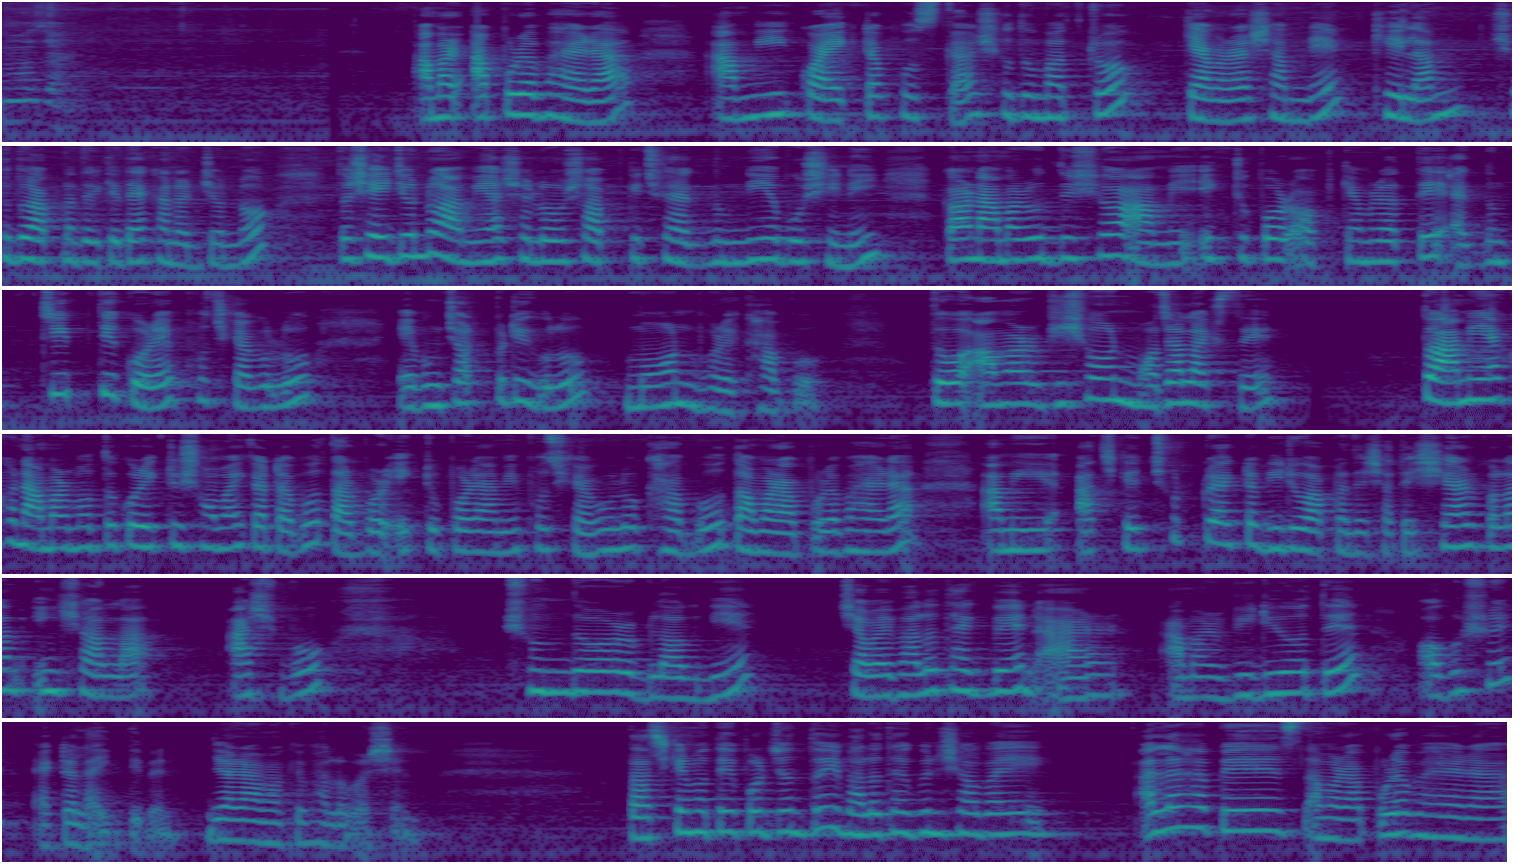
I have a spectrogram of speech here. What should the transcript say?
মজা। আমার আপুরা ভাইরা আমি কয়েকটা ফুচকা শুধুমাত্র ক্যামেরার সামনে খেলাম, শুধু আপনাদেরকে দেখানোর জন্য। তো সেই জন্য আমি আসলে সব কিছু একদম নিয়ে বসিনি। কারণ আমার উদ্দেশ্য, আমি একটু পর অফ ক্যামেরাতে একদম তৃপ্তি করে ফুচকাগুলো এবং চটপটিগুলো মন ভরে খাব। তো আমার ভীষণ মজা লাগছে তো আমি এখন আমার মতো করে একটু সময় কাটাবো, তারপর একটু পরে আমি ফুচকাগুলো খাব। তো আমার আপুরা ভাইরা আমি আজকে ছোট্ট একটা ভিডিও আপনাদের সাথে শেয়ার করলাম ইনশাল্লাহ আসব সুন্দর ব্লগ নিয়ে। সবাই ভালো থাকবেন আর আমার ভিডিওতে অবশ্যই একটা লাইক দেবেন, যারা আমাকে ভালোবাসেন। তো আজকের মতো এই পর্যন্তই, ভালো থাকবেন সবাই। আল্লাহ হাফেজ, আমার আপুরা ভাইয়েরা।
